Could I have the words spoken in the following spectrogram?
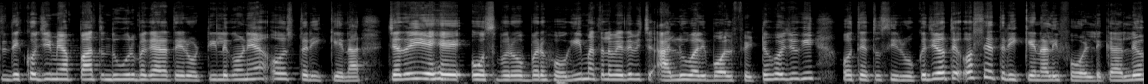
ਤੇ ਦੇਖੋ ਜਿਵੇਂ ਆਪਾਂ ਤੰਦੂਰ ਵਗੈਰਾ ਤੇ ਰੋਟੀ ਲਗਾਉਣੇ ਆ, ਉਸ ਤਰੀਕੇ ਨਾਲ। ਜਦੋਂ ਹੀ ਇਹ ਉਸ ਬਰੋਬਰ ਹੋ ਗਈ, ਮਤਲਬ ਇਹਦੇ ਵਿੱਚ ਆਲੂ ਵਾਲੀ ਬੋਲ ਫਿੱਟ ਹੋ ਜੂਗੀ, ਉੱਥੇ ਤੁਸੀਂ ਰੁਕ ਜਿਓ ਤੇ ਉਸੇ ਤਰੀਕੇ ਨਾਲ ਹੀ ਫੋਲਡ ਕਰ ਲਿਓ।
